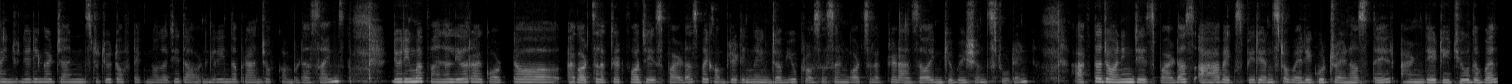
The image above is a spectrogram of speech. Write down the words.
engineering at Jain Institute of Technology, Davangere, in the branch of computer science. During my final year, I got uh, I got selected for J Spiders by completing the interview process and got selected as a incubation student. After joining J Spiders, I have experienced a very good trainers there, and they teach you the well,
